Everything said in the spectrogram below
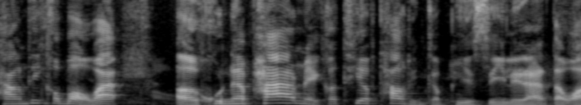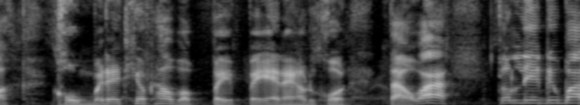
ทั้งที่เขาบอกว่า เออคุณภาพเนี่ยก็เทียบเท่าถึงกับ PC เลยนะ แต่ว่าคงไม่ได้เทียบเท่าแบบเป๊ะๆนะครับทุกคน แต่ว่าก็เรียกได้ว่า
